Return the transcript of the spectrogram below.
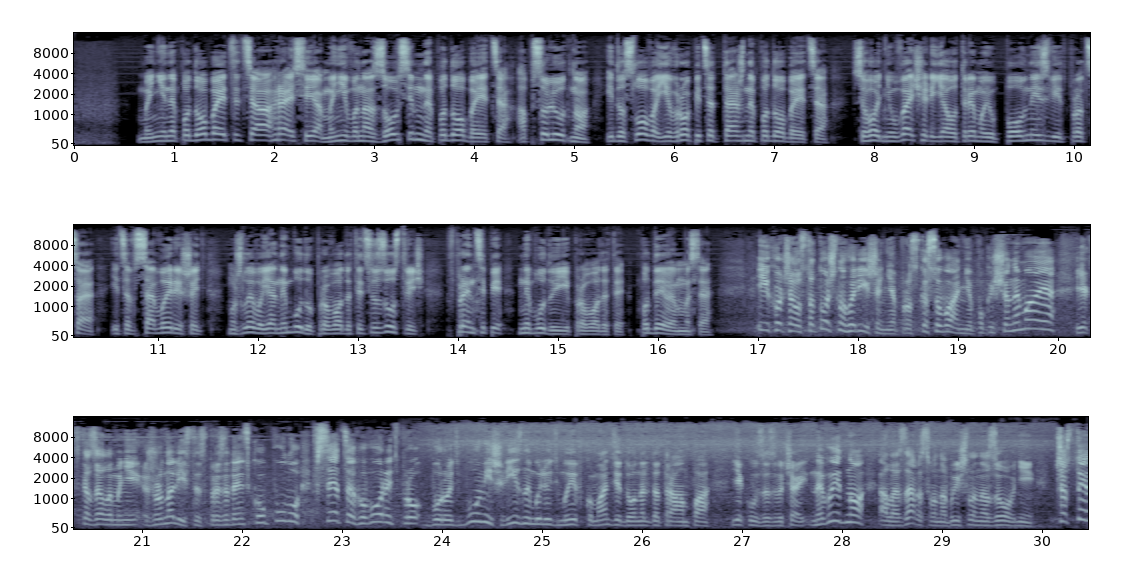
Мені не подобається ця агресія. Мені вона зовсім не подобається. Абсолютно. І до слова, Європі це теж не подобається. Сьогодні ввечері я отримаю повний звіт про це, і це все вирішить. Можливо, я не буду проводити цю зустріч. В принципі, не буду її проводити. Подивимося. І, хоча остаточного рішення про скасування поки що немає, як сказали мені журналісти з президентського пулу, все це говорить про боротьбу між різними людьми в команді Дональда Трампа, яку зазвичай не видно, але зараз вона вийшла назовні.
